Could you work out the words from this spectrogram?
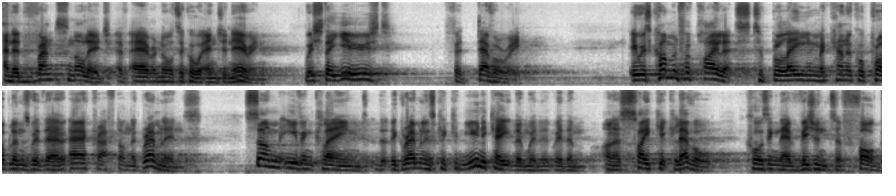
an advanced knowledge of aeronautical engineering, which they used for devilry. It was common for pilots to blame mechanical problems with their aircraft on the gremlins. Some even claimed that the gremlins could communicate them with, with them on a psychic level, causing their vision to fog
